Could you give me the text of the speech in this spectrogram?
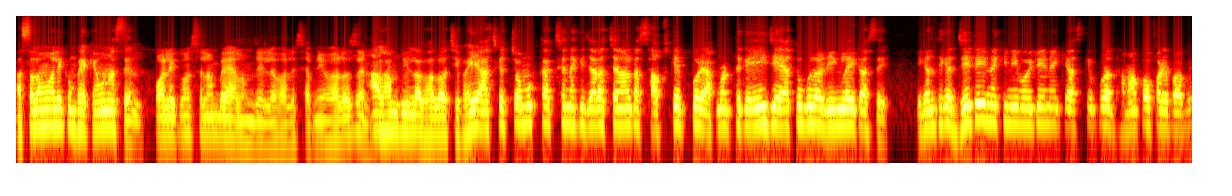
আসসালামু আলাইকুম ভাই কেমন আছেন? ওয়ালাইকুম আসসালাম ভাই আলহামদুলিল্লাহ ভালো আছি। আপনি ভালো আছেন? আলহামদুলিল্লাহ ভালো আছি ভাই। আজকে চমক থাকছে নাকি যারা চ্যানেলটা সাবস্ক্রাইব করে আপনার থেকে এই যে এতগুলো রিং লাইট আছে এখান থেকে যেটাই নাকি নিব ওইটাই নাকি আজকে পুরো ধামাকা অফারে পাবে?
